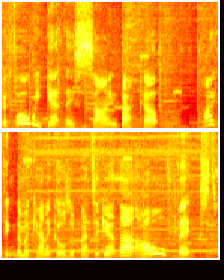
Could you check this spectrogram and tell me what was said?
Before we get this sign back up, I think the mechanicals had better get that hole fixed.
